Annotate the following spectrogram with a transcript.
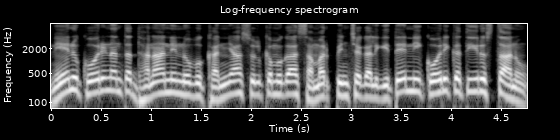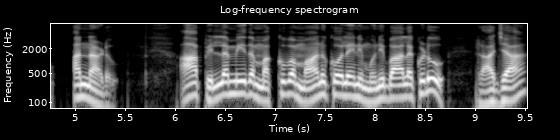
నేను కోరినంత ధనాన్ని నువ్వు కన్యాశుల్కముగా సమర్పించగలిగితే నీ కోరిక తీరుస్తాను అన్నాడు. ఆ పిల్లమీద మక్కువ మానుకోలేని మునిబాలకుడు రాజా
